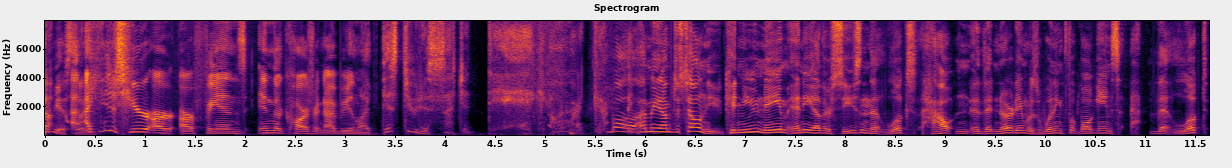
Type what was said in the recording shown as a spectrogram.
previously. I, I can just hear our, our fans in their cars right now being like, "This dude is such a dick." Oh my god. Well, I mean, I'm just telling you. Can you name any other season that looks how that Notre Dame was winning football games that looked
